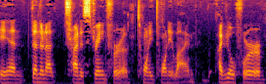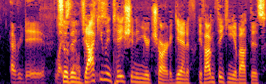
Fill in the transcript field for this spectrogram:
And then they're not trying to strain for a 2020 line. I go for everyday. So then, documentation in your chart. Again, if, if I'm thinking about this,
